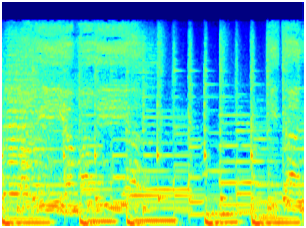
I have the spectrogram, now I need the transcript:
Maria, Maria, die kan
